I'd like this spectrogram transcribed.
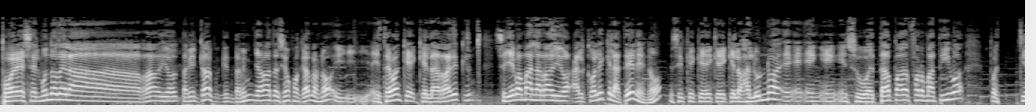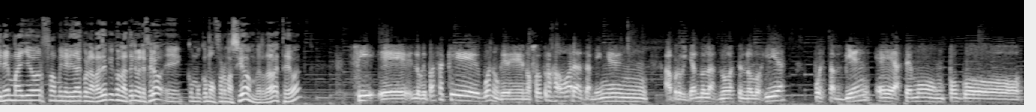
Pues el mundo de la radio, también, claro, porque también llama la atención Juan Carlos, ¿no? Y, Esteban, que, que, la radio, se lleva más la radio al cole que la tele, ¿no? Es decir, que, que, que los alumnos eh, eh, en, en, su etapa formativa, pues tienen mayor familiaridad con la radio que con la tele. Me refiero eh, como, como formación, ¿verdad, Esteban? Sí, eh, lo que pasa es que, bueno, que nosotros ahora también en, aprovechando las nuevas tecnologías, pues también eh, hacemos un poco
